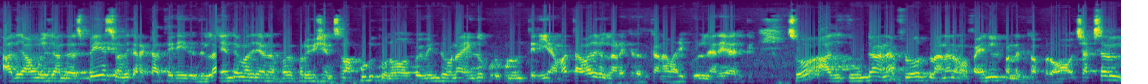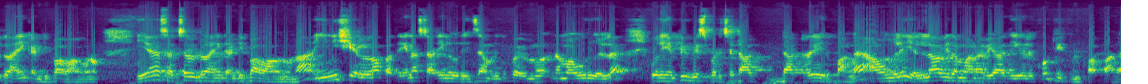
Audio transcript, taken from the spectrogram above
அது அவங்களுக்கு அந்த ஸ்பேஸ் வந்து கரெக்டாக தெரியறது இல்லை எந்த மாதிரியான ப்ரொவிஷன்ஸ்லாம் கொடுக்கணும் இப்போ விண்டோனா எங்கே கொடுக்கணும்னு தெரியாமல் தவறுகள் நடக்கிறதுக்கான வாய்ப்புகள் நிறையா இருக்கு. ஸோ அதுக்கு உண்டான ஃப்ளோர் பிளானை நம்ம ஃபைனல் பண்ணதுக்கப்புறம் ஸ்ட்ரக்சரல் டிராயிங் கண்டிப்பாக வாங்கணும். ஏன் ஸ்ட்ரக்சரல் டிராயிங் கண்டிப்பாக வாங்கணும்னா இனிஷியல்லாம் பார்த்தீங்கன்னா ஸ்டார்டிங்கில் ஒரு எக்ஸாம்பிளுக்கு இப்போ நம்ம- நம்ம ஊர்களில் ஒரு எம்பிபிஎஸ் படித்த டாக் டாக்டரே இருப்பாங்க. அவங்களே எல்லா விதமான வியாதிகளுக்கும் ட்ரீட்மெண்ட் பார்ப்பாங்க.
